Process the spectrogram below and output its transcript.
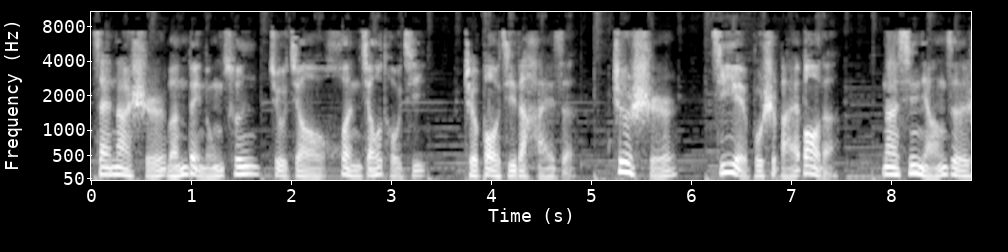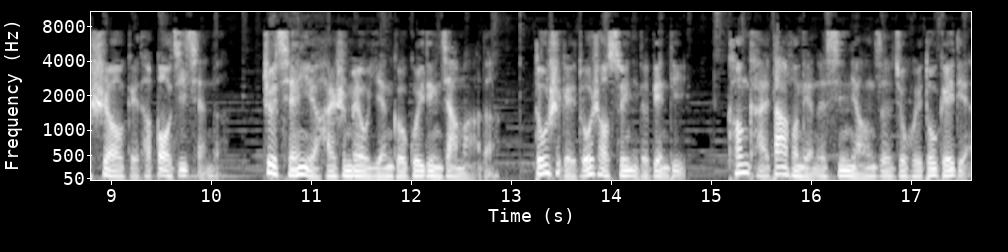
在那时皖北农村就叫换交头鸡。这抱鸡的孩子，这时鸡也不是白抱的，那新娘子是要给他抱鸡钱的。这钱也还是没有严格规定价码的，都是给多少随你的遍地。慷慨大方点的新娘子就会多给点。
